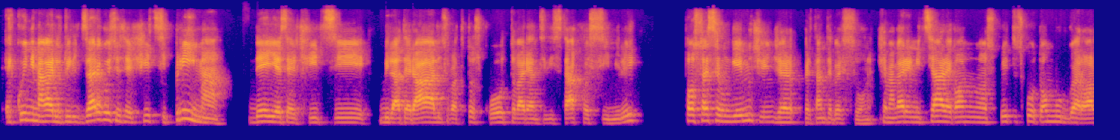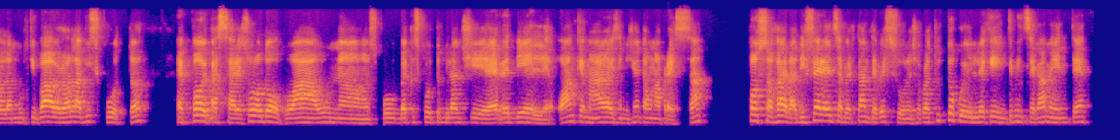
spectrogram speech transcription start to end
E quindi magari utilizzare questi esercizi prima degli esercizi bilaterali, soprattutto squat, varianti di stacco e simili, possa essere un game changer per tante persone. Cioè magari iniziare con uno split squat o un bulgaro al multipower o alla V-squat e poi passare solo dopo a un uh, back squat bilanciere, RDL o anche magari semplicemente a una pressa, possa fare la differenza per tante persone, soprattutto quelle che intrinsecamente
